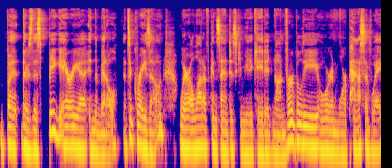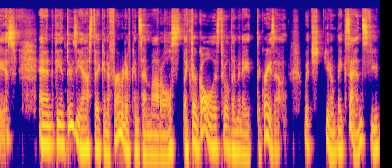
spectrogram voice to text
But there's this big area in the middle. It's a gray zone where a lot of consent is communicated non-verbally or in more passive ways. And the enthusiastic and affirmative consent models, like their goal is to eliminate the gray zone, which, you know, makes sense. You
